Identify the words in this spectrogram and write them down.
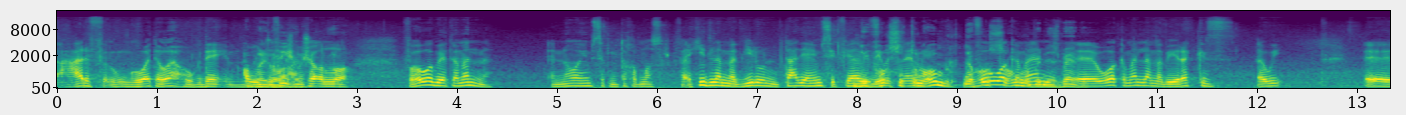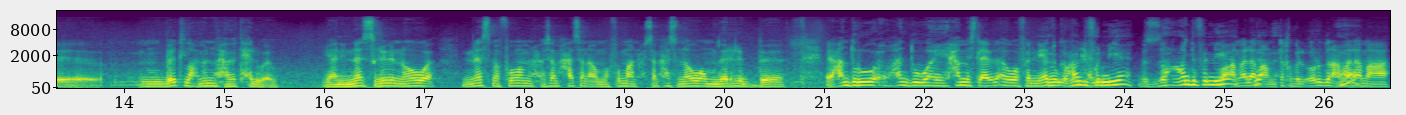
عارف جواه توهج دائم ما بيطفيش ما. شاء الله فهو بيتمنى إن هو يمسك منتخب مصر فأكيد لما تجيله البتاع دي هيمسك فيها دي وأسنانه. العمر، ده وهو فرصة عمر كمان بالنسبة له. آه، وهو كمان لما بيركز قوي آه، بيطلع منه حاجات حلوة قوي يعني الناس غير إن هو الناس مفهومة من حسام حسن أو مفهومة عن حسام حسن إن هو مدرب آه، عنده روح وعنده ويحمس لاعب لا هو فنياته كمان عنده. فنيات بالظبط عنده فنيات وعملها. مع منتخب الأردن عملها مع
